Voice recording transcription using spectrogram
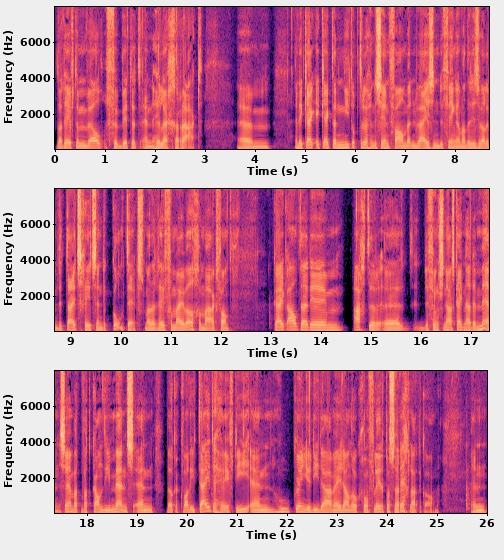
Dat heeft hem wel verbitterd en heel erg geraakt. Um, en ik kijk, ik kijk daar niet op terug in de zin van met een wijzende vinger, want het is wel in de tijdsgeest en de context. Maar dat heeft voor mij wel gemaakt van, kijk altijd ehm, achter eh, de functionaris. Kijk naar de mens. Hè. Wat, wat kan die mens en welke kwaliteiten heeft die? En hoe kun je die daarmee dan ook gewoon volledig tot zijn recht laten komen? En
